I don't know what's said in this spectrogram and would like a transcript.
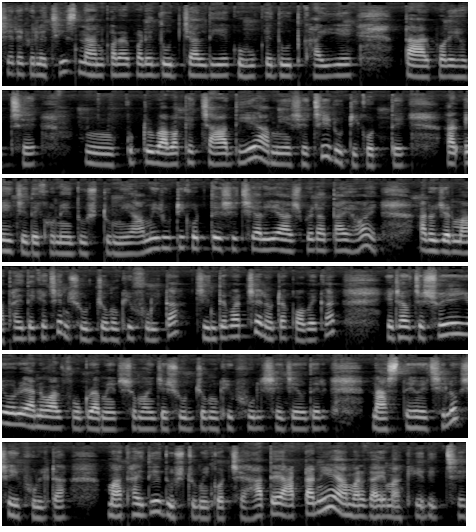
সেরে ফেলেছি। স্নান করার পরে দুধ চাল দিয়ে কুহুকে দুধ খাইয়ে, তারপরে হচ্ছে কুট্টুর বাবাকে চা দিয়ে আমি এসেছি রুটি করতে। আর এই যে দেখুন, এই দুষ্টু মেয়ে। আমি রুটি করতে এসেছি আর এ আসবে না, তাই হয়? আর ওই যে মাথায় দেখেছেন সূর্যমুখী ফুলটা? চিনতে পারছেন ওটা কবেকার? এটা হচ্ছে সেই ওর অ্যানুয়াল প্রোগ্রামের সময় যে সূর্যমুখী ফুল সেজে ওদের নাচতে হয়েছিল, সেই ফুলটা। মাথায় দিয়ে দুষ্টুমি করছে। হাতে আটা নিয়ে আমার গায়ে মাখিয়ে দিচ্ছে।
